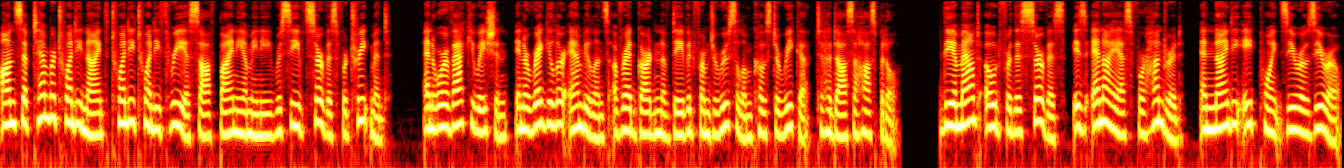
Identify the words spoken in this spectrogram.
on September 29, 2023, Asaf Beniamini received service for treatment and or evacuation in a regular ambulance of Red Garden of David from Jerusalem, Costa Rica to Hadassah Hospital. The amount owed for this service is NIS 498.00.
